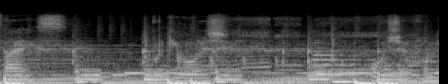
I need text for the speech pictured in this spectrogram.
Faz. Porque hoje. Hoje eu vou me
